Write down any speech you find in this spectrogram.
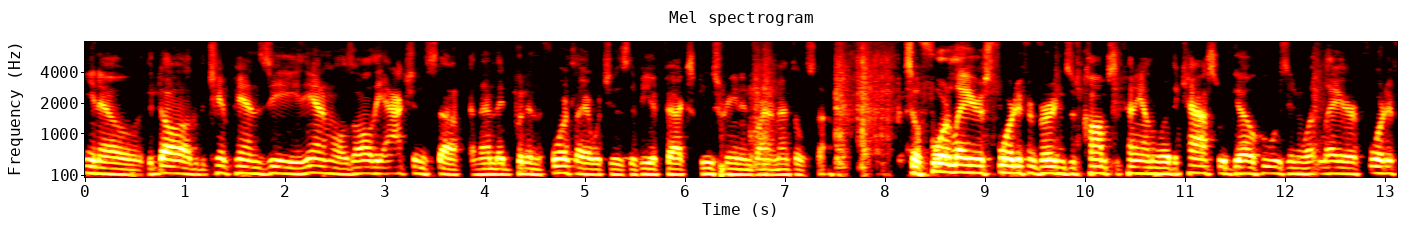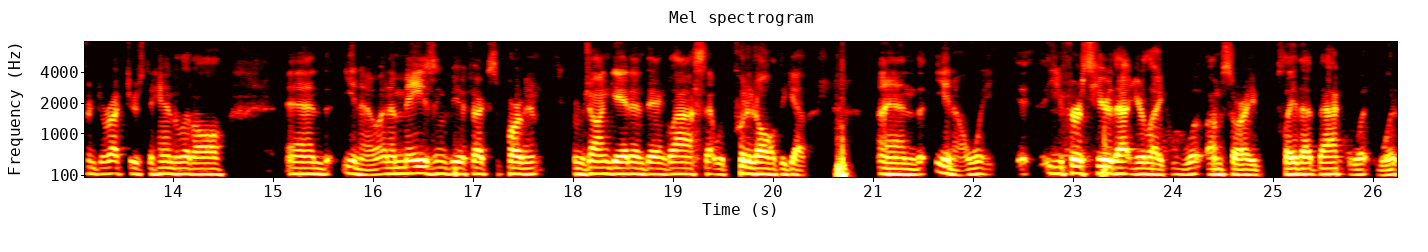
you know, the dog, the chimpanzee, the animals, all the action stuff. And then they'd put in the fourth layer, which is the VFX, blue screen, environmental stuff. So four layers, four different versions of comps, depending on where the cast would go, who was in what layer, four different directors to handle it all. And, you know, an amazing VFX department from John Gaeta and Dan Glass that would put it all together. And, you know, you first hear that and you're like what i'm sorry play that back? What what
